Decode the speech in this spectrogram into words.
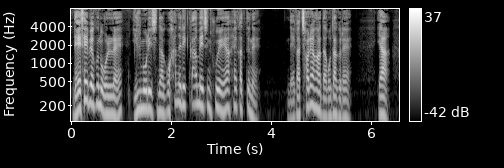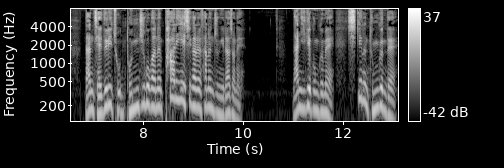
내 새벽은 원래 일몰이 지나고 하늘이 까매진 후에야 해가 뜨네. 내가 처량하다고 다 그래. 야, 난 쟤들이 조- 돈 주고 가는 파리의 시간을 사는 중이라 전에. 난 이게 궁금해. 시계는 둥근데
